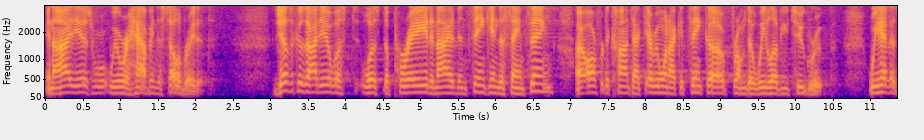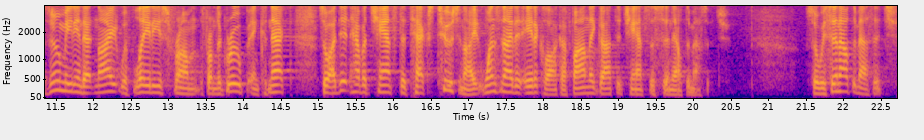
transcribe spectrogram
and ideas we were having to celebrate it. Jessica's idea was, was the parade, and I had been thinking the same thing. I offered to contact everyone I could think of from the We Love You Too group. We had a Zoom meeting that night with ladies from, from the group and Connect, so I didn't have a chance to text Tuesday night. Wednesday night at 8 o'clock, I finally got the chance to send out the message. So we sent out the message.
